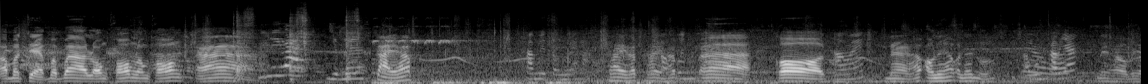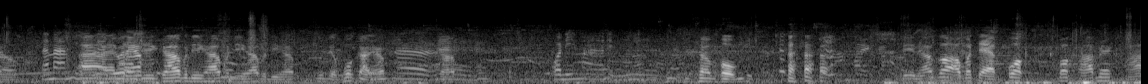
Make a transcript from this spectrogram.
เอามาแจกแบบว่าลองท้องลองท้องอ่าหยิบเลยไก่ครับทำอยู่ตรงนี้ค่ะ ใช่ครับใช่ครับขอบคุณค่ะ อ่าก็เอาไหม นะครับเอาเลยครับเอาเลยหนู ขอบคุณครับยังไม่เอาไม่เอานานๆทีอ่าเจสอวัสดีครับสวัสดีครับสวัสดีครับสวัสดีครับก๋วยเตี๋ยวพวกไก่ครับครับ วันนี้มาเห็นมีเลยนะครับผมนี่นะครับก็เอามาแจกพวกพ่อค้าแม่ค้า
